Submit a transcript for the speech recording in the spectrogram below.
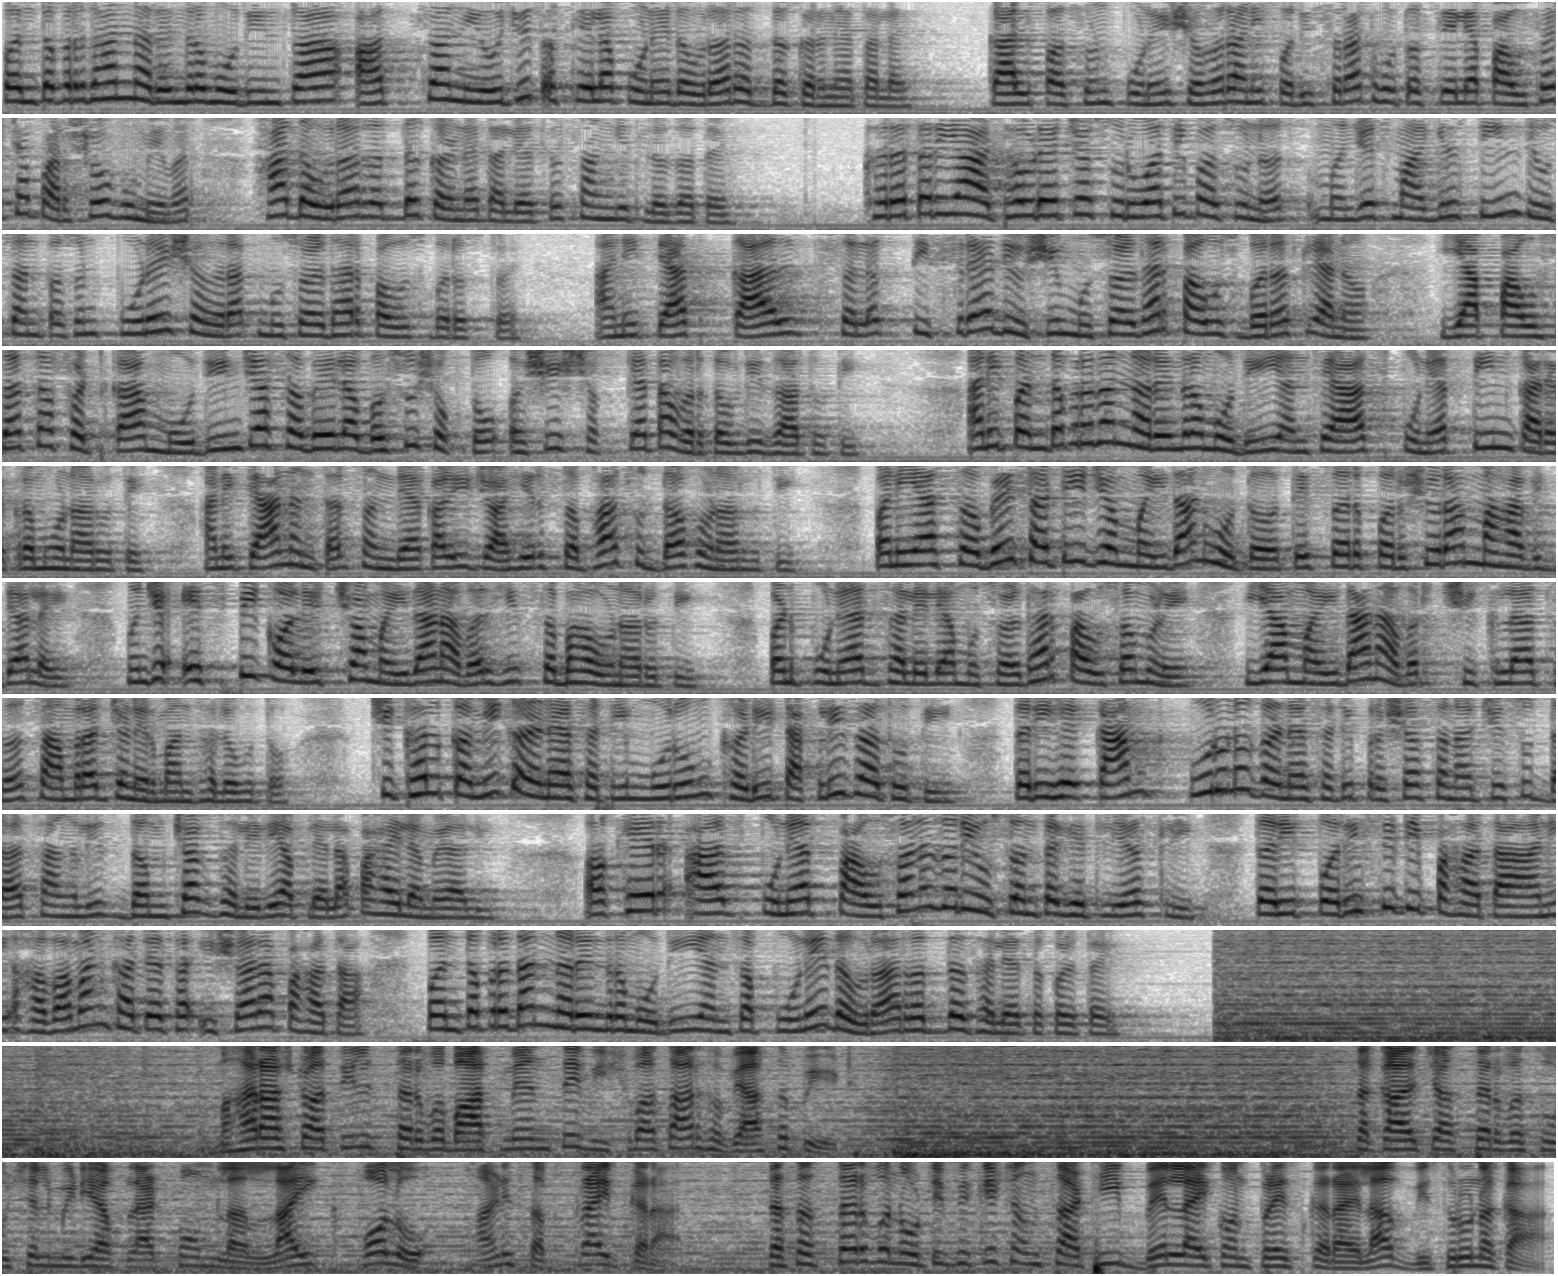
पंतप्रधान नरेंद्र मोदींचा आजचा नियोजित असलेला पुणे दौरा रद्द करण्यात आलाय. कालपासून पुणे शहर आणि परिसरात होत असलेल्या पावसाच्या पार्श्वभूमीवर हा दौरा रद्द करण्यात आल्याचं सांगितलं जात आहे खरं तर या आठवड्याच्या सुरुवातीपासूनच म्हणजेच मागील तीन दिवसांपासून पुणे शहरात मुसळधार पाऊस बरसतोय. आणि त्यात काल सलग तिसऱ्या दिवशी मुसळधार पाऊस बरसल्यानं या पावसाचा फटका मोदींच्या सभेला बसू शकतो अशी शक्यता वर्तवली जात होती. आणि पंतप्रधान नरेंद्र मोदी यांचे आज पुण्यात तीन कार्यक्रम होणार होते. आणि त्यानंतर संध्याकाळी जाहीर सभा सुद्धा होणार होती. पण या सभेसाठी जे मैदान होतं ते सर परशुराम महाविद्यालय म्हणजे एस पी कॉलेजच्या मैदानावर ही सभा होणार होती. पण पुण्यात झालेल्या मुसळधार पावसामुळे या मैदानावर चिखलाचं साम्राज्य निर्माण झालं होतं. चिखल कमी करण्यासाठी मुरुम खडी टाकली जात होती तरी हे काम पूर्ण करण्यासाठी प्रशासनाची सुद्धा चांगलीच दमछाक झालेली आपल्याला पाहायला मिळाली. अखेर आज पुण्यात पावसानं जरी उसंत घेतली असली तरी परिस्थिती पाहता आणि हवामान खात्याचा इशारा पाहता पंतप्रधान नरेंद्र मोदी यांचा पुणे दौरा रद्द झाल्याचं कळतंय. महाराष्ट्रातील सर्व बातम्यांचे विश्वासार्ह व्यासपीठ. सकाळच्या सर्व सोशल मीडिया प्लॅटफॉर्मला लाईक फॉलो आणि सबस्क्राईब करा. तसंच सर्व नोटिफिकेशनसाठी बेल आयकॉन प्रेस करायला विसरू नका.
